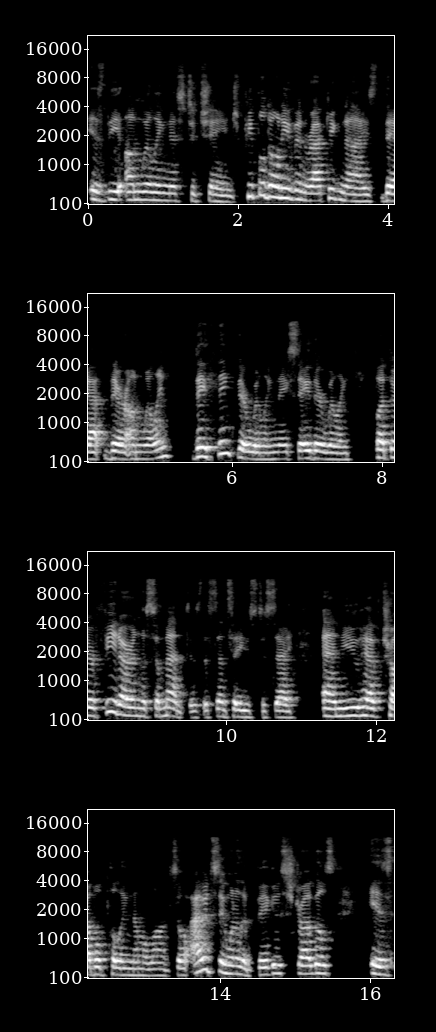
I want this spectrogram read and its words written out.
is the unwillingness to change. People don't even recognize that they're unwilling. They think they're willing, they say they're willing, but their feet are in the cement, as the sensei used to say, and you have trouble pulling them along. So I would say one of the biggest struggles is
